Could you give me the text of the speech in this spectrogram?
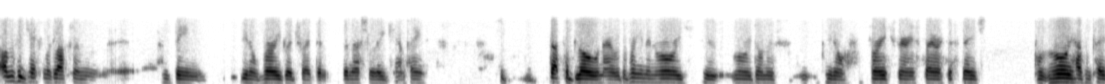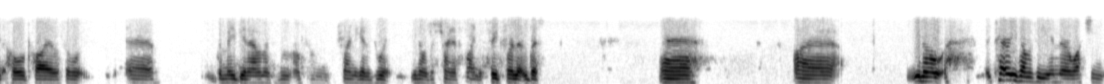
obviously Jason McLaughlin uh, has been you know very good throughout the, the National League campaign so that's a blow now. They're bringing in Rory, who Rory Dunn is, you know, very experienced player at this stage, but Rory hasn't played a whole pile, so uh, there may be an element of him, trying to get his way, you know, just trying to find his feet for a little bit. Uh, uh, you know, Terry's obviously in there watching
